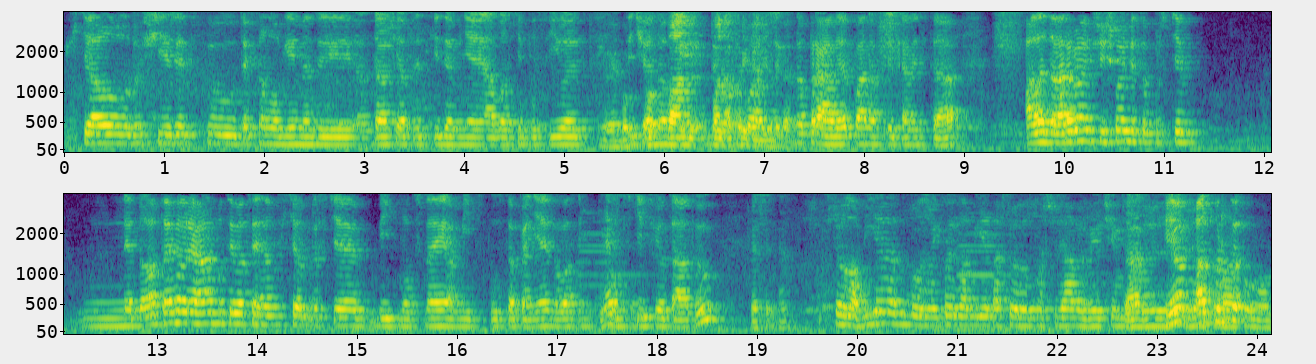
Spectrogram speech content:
chtěl rozšířit tu technologii mezi další africké země a vlastně posílit Jako ty pan- černochy. pan- jako pan afrikanista. Afri- No právě, pan afrikanista. Ale zároveň přišlo, že to prostě nebyla ta jeho reálná motivace, jenom chtěl prostě být mocný a mít spousta peněz a vlastně pomstit svého tátu. Jasně? Chtěl zabíjet, byl zvyklý zabíjet a chtěl to prostě dělat ve větším, Tak. protože Jo, ale že to má proto-.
